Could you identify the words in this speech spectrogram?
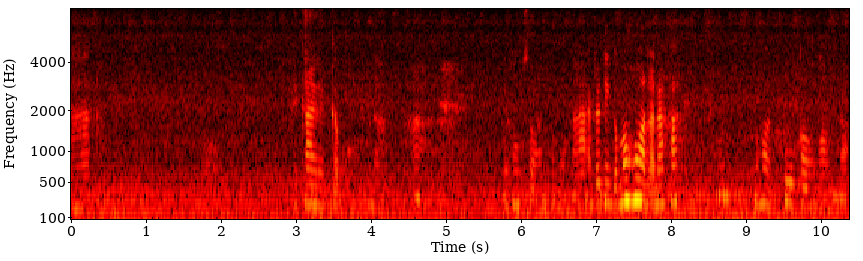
นะคล้ายๆกันกับ ในห้องสอนของหมอนะตอนนี้ก็มาหอดแล้วนะคะมาหอดคู่เกางอมแล้ว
